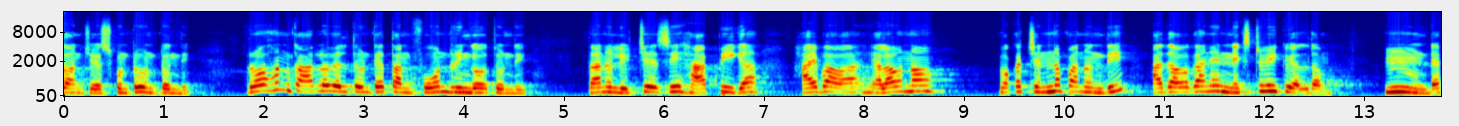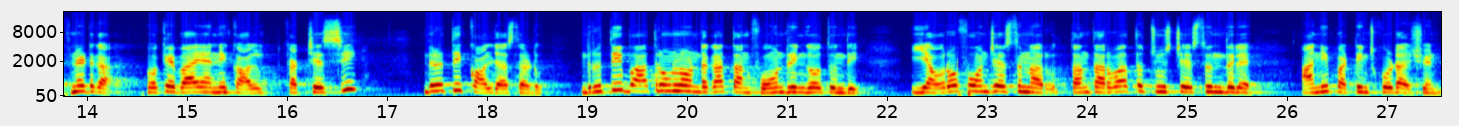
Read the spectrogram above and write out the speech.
తాను చేసుకుంటూ ఉంటుంది. రోహన్ కారులో వెళ్తుంటే తన ఫోన్ రింగ్ అవుతుంది. తను లిఫ్ట్ చేసి హ్యాపీగా హాయ్ బావా ఎలా ఉన్నావు? ఒక చిన్న పని ఉంది అది అవగానే నెక్స్ట్ వీక్ వెళ్దాం. డెఫినెట్గా. ఓకే బాయ్ అని కాల్ కట్ చేసి ధృతి కాల్ చేస్తాడు. ధృతి బాత్రూంలో ఉండగా తన ఫోన్ రింగ్ అవుతుంది. ఎవరో ఫోన్ చేస్తున్నారు. తన తర్వాత చూసి చేస్తుందిలే అని పట్టించుకోడు అశ్విన్.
